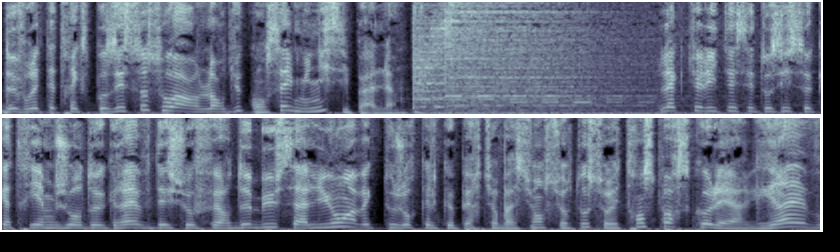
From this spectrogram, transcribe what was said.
devrait être exposée ce soir lors du conseil municipal. L'actualité, c'est aussi ce quatrième jour de grève des chauffeurs de bus à Lyon avec toujours quelques perturbations, surtout sur les transports scolaires. Grève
